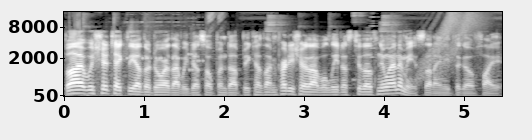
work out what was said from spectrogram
But we should take the other door that we just opened up because I'm pretty sure that will lead us to those new enemies that I need to go fight.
